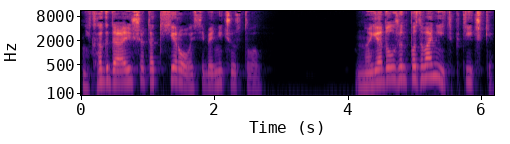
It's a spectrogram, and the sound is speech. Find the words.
Никогда еще так херово себя не чувствовал. Но я должен позвонить птичке.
